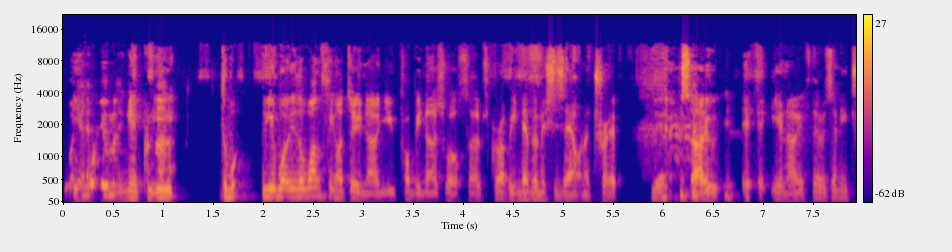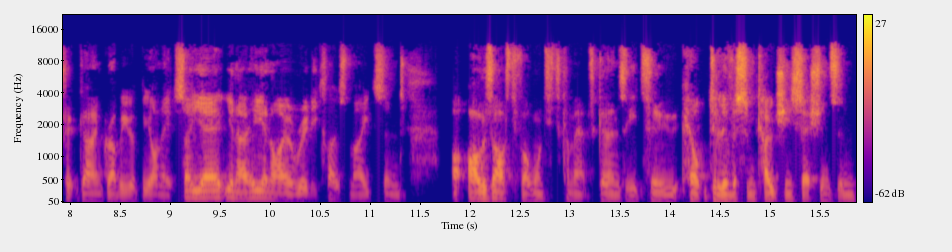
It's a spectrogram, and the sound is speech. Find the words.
what, yeah. What yeah you, the, well, the one thing I do know, and you probably know as well, Ferbs, Grubby never misses out on a trip. Yeah. so, it, you know, if there was any trip going, Grubby would be on it. So, yeah, you know, he and I are really close mates, and I, I was asked if I wanted to come out to Guernsey to help deliver some coaching sessions, and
